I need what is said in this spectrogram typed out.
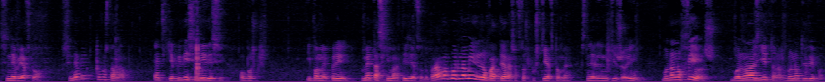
συνέβη αυτό. Συνέβη ακριβώ το ανάποδο. Έτσι και επειδή η συνείδηση, όπως είπαμε πριν, μετασχηματίζει αυτό το πράγμα, μπορεί να μην είναι ο πατέρας αυτός που σκέφτομαι στην ελληνική ζωή. Μπορεί να είναι ο θείος, μπορεί να είναι ένας γείτονας, μπορεί να είναι οτιδήποτε.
